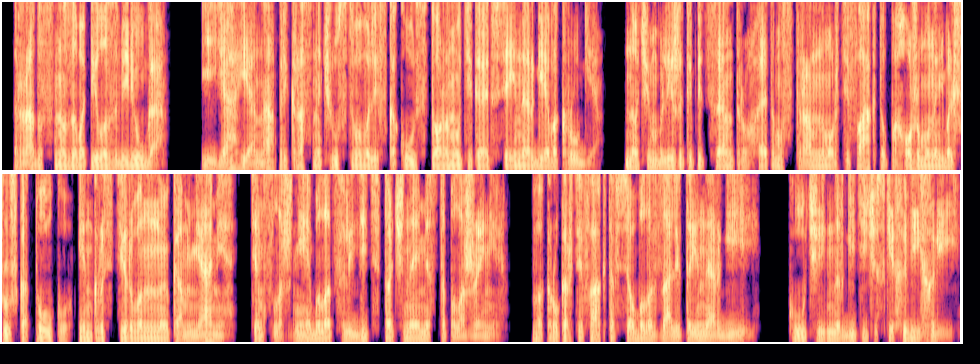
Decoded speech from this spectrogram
— радостно завопила зверюга. И я, и она прекрасно чувствовали, в какую сторону утекает вся энергия в округе. Но чем ближе к эпицентру, этому странному артефакту, похожему на небольшую шкатулку, инкрустированную камнями, тем сложнее было отследить точное местоположение. Вокруг артефакта все было залито энергией. Куча энергетических вихрей.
